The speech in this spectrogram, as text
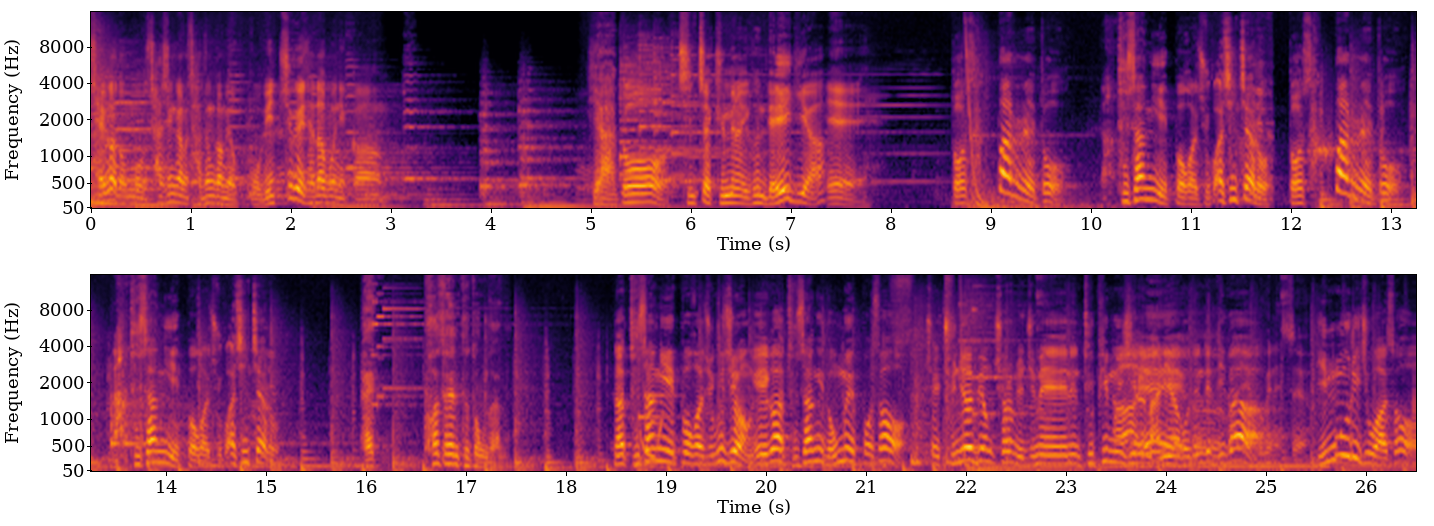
제가 너무 자신감, 자존감이 없고 위축이 되다 보니까 야, 너 진짜 규민아 이건 내 얘기야. 예 너 삭발을 해도 두상이 예뻐가지고 아 진짜로 너 삭발을 해도 두상이 예뻐가지고 아 진짜로 100% 동감해. 나 두상이 예뻐가지고 그죠? 얘가 두상이 너무 예뻐서 저희 준엽이 형처럼 요즘에는 두피 문신을 아, 예, 많이 예, 하거든 근데 그거 네가 했어요. 인물이 좋아서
